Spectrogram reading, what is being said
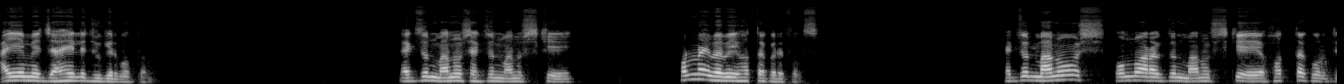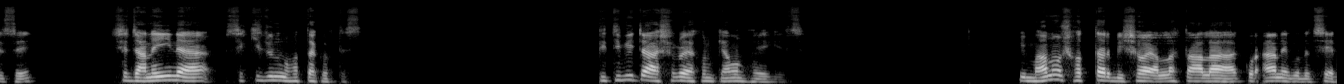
আইএমএ জাহেলে যুগের মতন। একজন মানুষ একজন মানুষকে অন্যায়ভাবেই হত্যা করে ফেলছে। একজন মানুষ অন্য আর একজন মানুষকে হত্যা করতেছে সে জানেই না সে কি জন্য হত্যা করতেছে। পৃথিবীটা আসলে এখন কেমন হয়ে গেছে? এই মানুষ হত্যার বিষয় আল্লাহ তাআলা কোরআনে বলেছেন,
